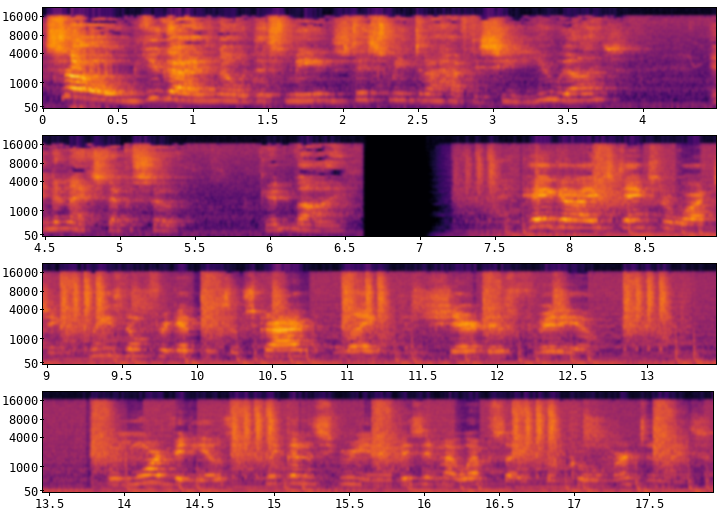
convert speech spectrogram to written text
So, you guys know what this means. This means that I have to see you guys in the next episode. Goodbye. Hey guys, thanks for watching. Please don't forget to subscribe, like, and share this video. For more videos, click on the screen and visit my website for cool merchandise.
